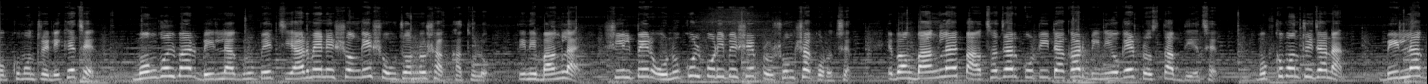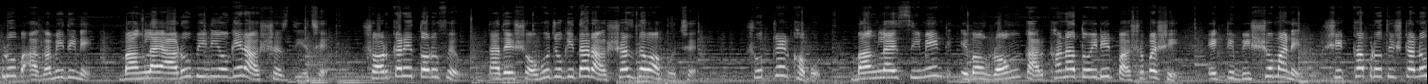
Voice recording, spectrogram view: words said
মুখ্যমন্ত্রী লিখেছেন, মঙ্গলবার বিড়লা গ্রুপের চেয়ারম্যানের সঙ্গে সৌজন্য সাক্ষাৎ হলো। তিনি বাংলায় শিল্পের অনুকূল পরিবেশে প্রশংসা করেছেন এবং বাংলায় পাঁচ হাজার কোটি টাকার বিনিয়োগের প্রস্তাব দিয়েছেন। মুখ্যমন্ত্রী জানান, বিড়লা গ্রুপ আগামী দিনে বাংলায় আরও বিনিয়োগের আশ্বাস দিয়েছে। সরকারের তরফেও তাদের সহযোগিতার আশ্বাস দেওয়া হয়েছে। সূত্রের খবর, বাংলায় সিমেন্ট এবং রং কারখানা তৈরির পাশাপাশি একটি বিশ্বমানের শিক্ষা প্রতিষ্ঠানও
